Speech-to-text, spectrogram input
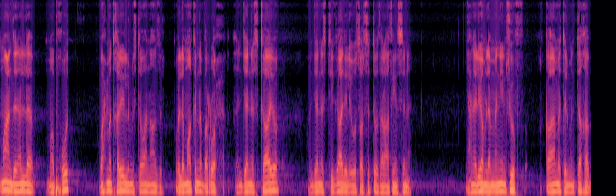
ما عندنا إلا مبخوت وأحمد خليل مستواه نازل. ولا ما كنا بنروح نجنس كايو ونجنس تيغالي اللي وصل 36 سنة. إحنا اليوم لما نشوف قائمة المنتخب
